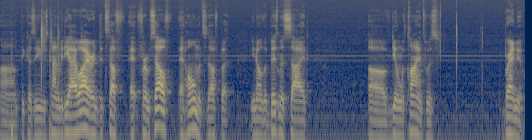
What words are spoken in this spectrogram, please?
um, because he was kind of a DIYer and did stuff at, for himself at home and stuff. But, you know, the business side of dealing with clients was brand new.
